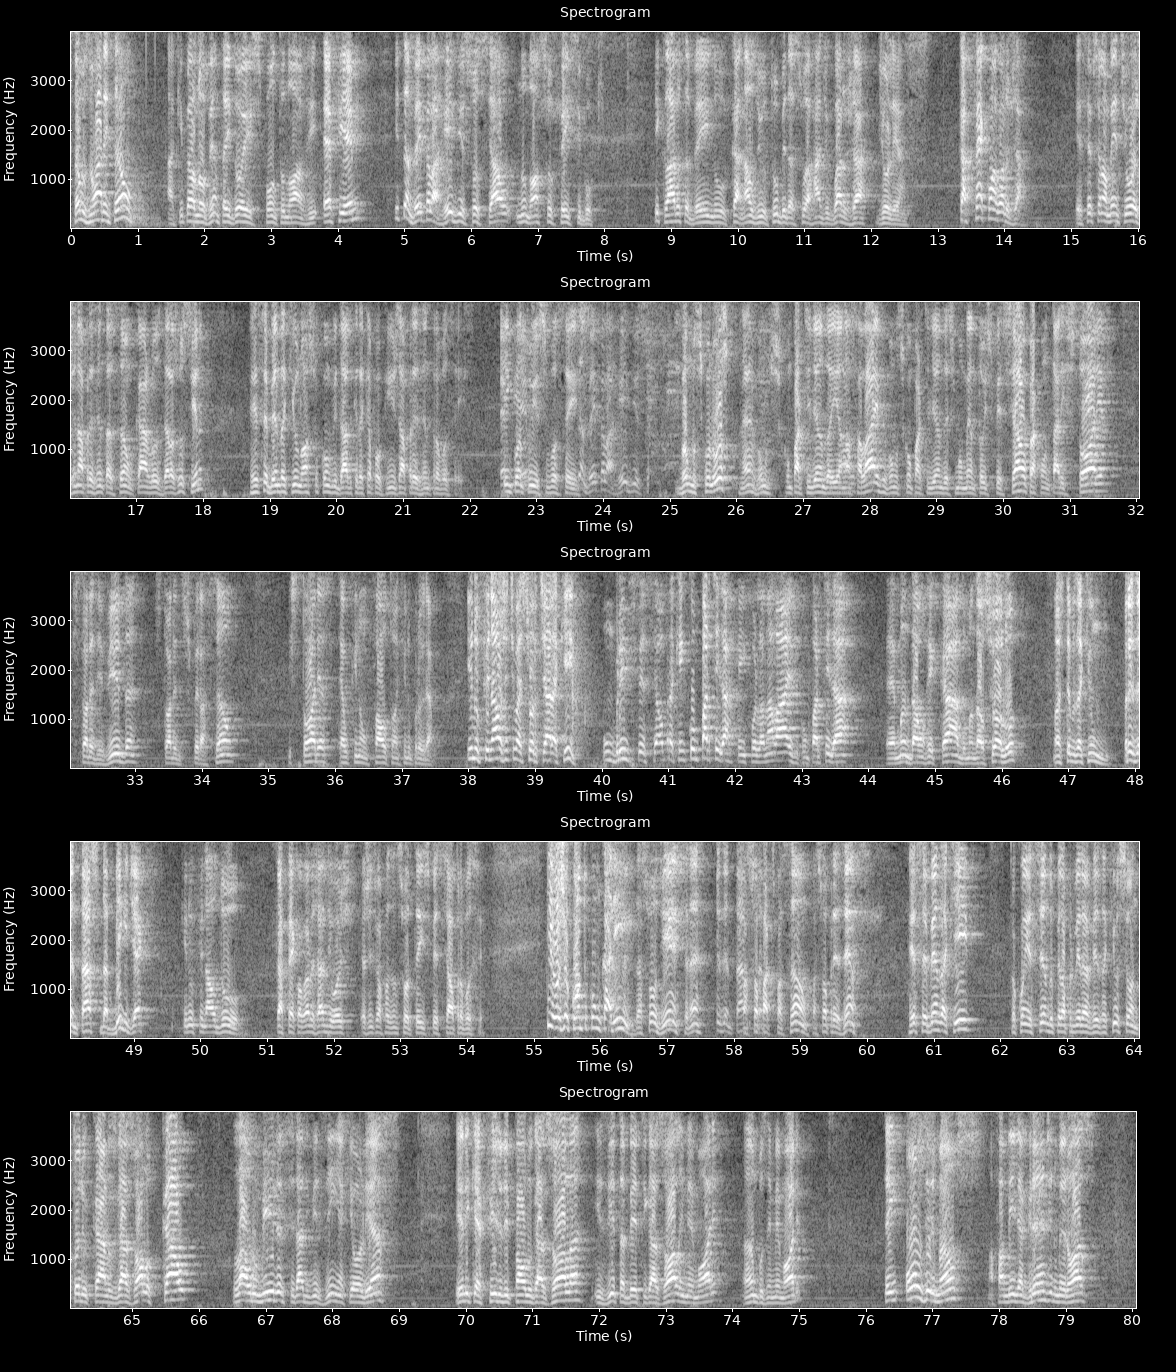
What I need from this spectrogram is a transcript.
Estamos no ar então, aqui pela 92.9 FM e também pela rede social no nosso Facebook. E claro, também no canal do YouTube da sua Rádio Guarujá de Orleans. Café com a Guarujá. Excepcionalmente hoje na apresentação, Carlos Della Justina, recebendo aqui o nosso convidado que daqui a pouquinho já apresento para vocês. Enquanto isso, vocês também pela rede Vamos conosco, né? Vamos compartilhando aí a nossa live, vamos compartilhando esse momento tão especial para contar história, história de vida, história de superação. Histórias é o que não faltam aqui no programa. E no final a gente vai sortear aqui um brinde especial para quem compartilhar, quem for lá na live, compartilhar, é, mandar um recado, mandar o seu alô. Nós temos aqui um presentaço da Big Jack, que no final do Café com Agora Já de hoje a gente vai fazer um sorteio especial para você. E hoje eu conto com o carinho da sua audiência, né? Com a sua participação, com a sua presença. Recebendo aqui, estou conhecendo pela primeira vez aqui o seu Antônio Carlos Gasolo, Cal, Lauro Miller, cidade vizinha aqui, Orleans. Ele que é filho de Paulo Gasola e Zita Bete Gasola, em memória, ambos em memória. Tem 11 irmãos, uma família grande, numerosa,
